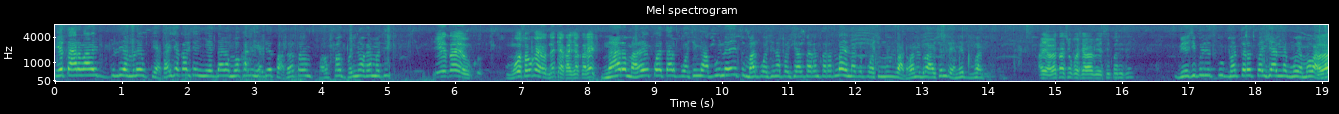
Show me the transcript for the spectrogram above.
એ તાર વાળી પેલી હમણાં જકર છે એક દાડા મો ખાલી હેડે પાછળ તો પગ ભઈ નોખે મતી એ તો મો શું કે ને કે કાજા કરે. ના રે મારે કોઈ તાર પોચીને આપવું નહીં તું મારે પોચીના પૈસા હાલ તરત તરત લઈ ના કે પોચી હું વાટવાને ડો આવશે ને તેને ભૂવા દે અરે હવે તા શું હવે બેસી કરી છે? બેસી પછી તું મને તરત પૈસા હાલ ને હું એમાં હવે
